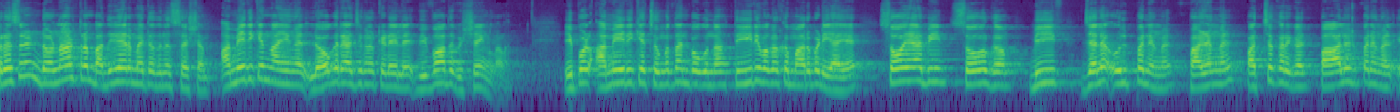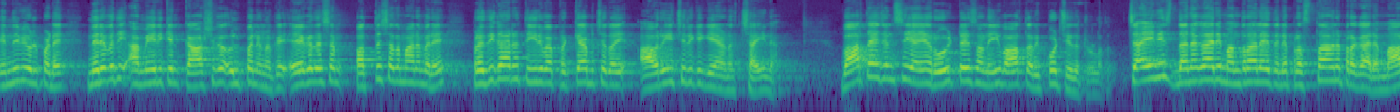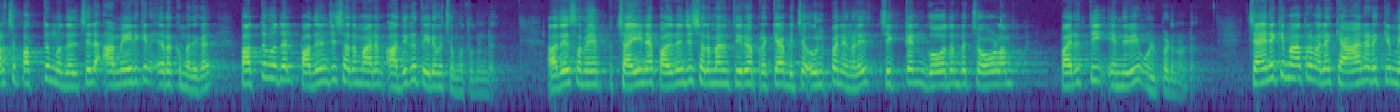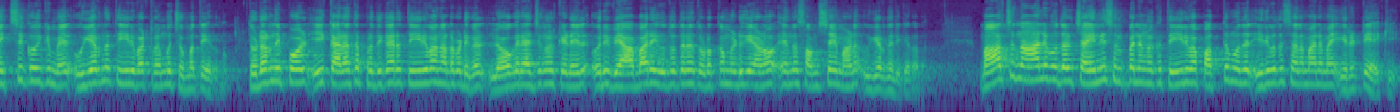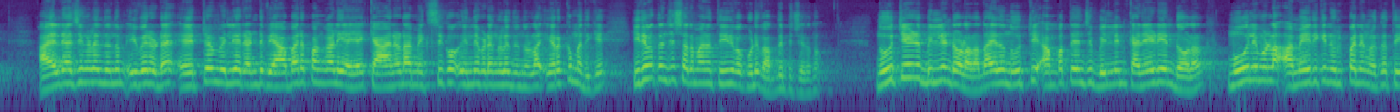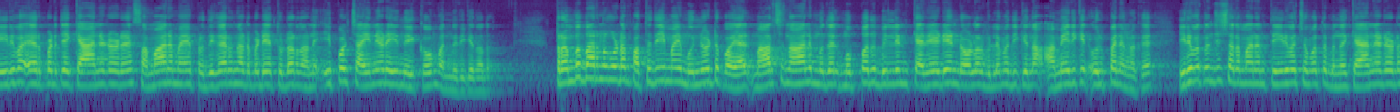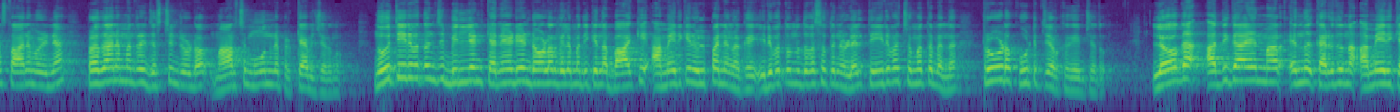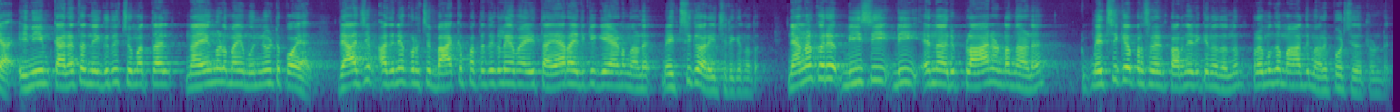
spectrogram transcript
President Donald Trump അധികാരമേറ്റതിനു ശേഷം American നയങ്ങൾ ലോകരാജ്യങ്ങൾക്കിടയിലെ വിവാദ വിഷയങ്ങളാണ്. ഇപ്പോൾ അമേരിക്ക ചുമത്താൻ പോകുന്ന തീരുവകൾക്ക് മറുപടിയായ സോയാബീൻ സോർഗം ബീഫ് ജല ഉൽപ്പന്നങ്ങൾ പഴങ്ങൾ പച്ചക്കറികൾ പാലുൽപ്പന്നങ്ങൾ എന്നിവയുൾപ്പെടെ നിരവധി അമേരിക്കൻ കാർഷിക ഉൽപ്പന്നങ്ങൾക്ക് ഏകദേശം പത്ത് ശതമാനം വരെ പ്രതികാര തീരുവ പ്രഖ്യാപിച്ചതായി അറിയിച്ചിരിക്കുകയാണ് ചൈന. വാർത്താ ഏജൻസിയായ റോയിട്ടേഴ്സാണ് ഈ വാർത്ത റിപ്പോർട്ട് ചെയ്തിട്ടുള്ളത്. ചൈനീസ് ധനകാര്യ മന്ത്രാലയത്തിന്റെ പ്രസ്താവന പ്രകാരം മാർച്ച് പത്ത് മുതൽ ചില അമേരിക്കൻ ഇറക്കുമതികൾ പത്ത് മുതൽ പതിനഞ്ച് ശതമാനം അധിക തീരുവ ചുമത്തുന്നുണ്ട്. അതേസമയം ചൈന പതിനഞ്ച് ശതമാനം തീരുവ പ്രഖ്യാപിച്ച ഉൽപ്പന്നങ്ങളിൽ ചിക്കൻ ഗോതമ്പ് ചോളം പരുത്തി എന്നിവയും ഉൾപ്പെടുന്നുണ്ട്. ചൈനയ്ക്ക് മാത്രമല്ല കാനഡയ്ക്കും മെക്സിക്കോയ്ക്കും മേൽ ഉയർന്ന തീരുവ ട്രംപ് ചുമത്തിയിരുന്നു. തുടർന്നിപ്പോൾ ഈ കനത്ത പ്രതികാര തീരുവ നടപടികൾ ലോകരാജ്യങ്ങൾക്കിടയിൽ ഒരു വ്യാപാര യുദ്ധത്തിന് തുടക്കമിടുകയാണോ എന്ന സംശയമാണ് ഉയർന്നിരിക്കുന്നത്. മാർച്ച് നാല് മുതൽ ചൈനീസ് ഉൽപ്പന്നങ്ങൾക്ക് തീരുവ പത്ത് മുതൽ ഇരുപത് ശതമാനമായി ഇരട്ടിയാക്കി. അയൽരാജ്യങ്ങളിൽ നിന്നും ഇവരുടെ ഏറ്റവും വലിയ രണ്ട് വ്യാപാര പങ്കാളിയായ കാനഡ മെക്സിക്കോ എന്നിവിടങ്ങളിൽ നിന്നുള്ള ഇറക്കുമതിക്ക് ഇരുപത്തഞ്ച് ശതമാനം തീരുവ കൂടി വർദ്ധിപ്പിച്ചിരുന്നു. നൂറ്റിയേഴ് ബില്യൺ ഡോളർ അതായത് നൂറ്റി അമ്പത്തിയഞ്ച് ബില്യൺ കനേഡിയൻ ഡോളർ മൂല്യമുള്ള അമേരിക്കൻ ഉൽപ്പന്നങ്ങൾക്ക് തീരുവ ഏർപ്പെടുത്തിയ കാനഡയുടെ സമാനമായ പ്രതികാര നടപടിയെ തുടർന്നാണ് ഇപ്പോൾ ചൈനയുടെ ഈ നീക്കവും വന്നിരിക്കുന്നത്. ട്രംപ് ഭരണകൂടം പദ്ധതിയുമായി മുന്നോട്ട് പോയാൽ മാർച്ച് നാല് മുതൽ മുപ്പത് ബില്യൺ കനേഡിയൻ ഡോളർ വിലമതിക്കുന്ന അമേരിക്കൻ ഉൽപ്പന്നങ്ങൾക്ക് ഇരുപത്തഞ്ച് ശതമാനം തീരുവ ചുമത്തുമെന്ന് കാനഡയുടെ സ്ഥാനമൊഴിഞ്ഞ പ്രധാനമന്ത്രി ജസ്റ്റിൻ ട്രൂഡോ മാർച്ച് മൂന്നിന് പ്രഖ്യാപിച്ചിരുന്നു. നൂറ്റി ഇരുപത്തഞ്ച് ബില്യൺ കനേഡിയൻ ഡോളർ വിലമതിക്കുന്ന ബാക്കി അമേരിക്കൻ ഉൽപ്പന്നങ്ങൾക്ക് ഇരുപത്തൊന്ന് ദിവസത്തിനുള്ളിൽ തീരുവ ചുമത്തുമെന്ന് ട്രൂഡോ കൂട്ടിച്ചേർക്കുകയും ചെയ്തു. ലോക അധികായന്മാർ എന്ന് കരുതുന്ന അമേരിക്ക ഇനിയും കനത്ത നികുതി ചുമത്തൽ നയങ്ങളുമായി മുന്നോട്ട് പോയാൽ രാജ്യം അതിനെക്കുറിച്ച് ബാക്കപ്പ് പദ്ധതികളുമായി തയ്യാറായിരിക്കുകയാണെന്നാണ് മെക്സിക്കോ അറിയിച്ചിരിക്കുന്നത്. ഞങ്ങൾക്കൊരു ബി സി ഡി എന്ന ഒരു പ്ലാൻ ഉണ്ടെന്നാണ് മെക്സിക്കോ പ്രസിഡന്റ് പറഞ്ഞിരിക്കുന്നതെന്നും പ്രമുഖ മാധ്യമം റിപ്പോർട്ട് ചെയ്തിട്ടുണ്ട്.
